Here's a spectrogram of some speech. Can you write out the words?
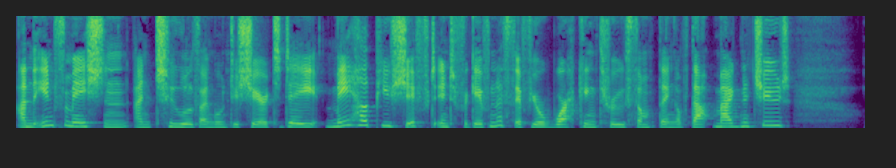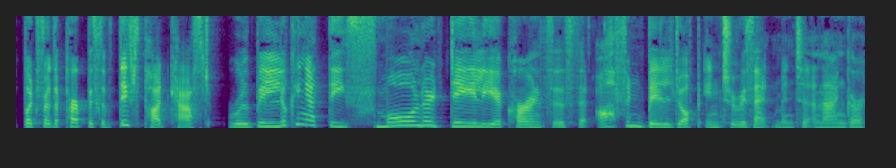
And the information and tools I'm going to share today may help you shift into forgiveness if you're working through something of that magnitude. But for the purpose of this podcast, we'll be looking at these smaller daily occurrences that often build up into resentment and anger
